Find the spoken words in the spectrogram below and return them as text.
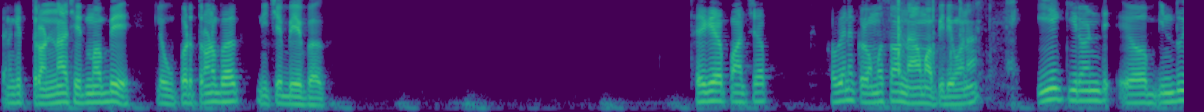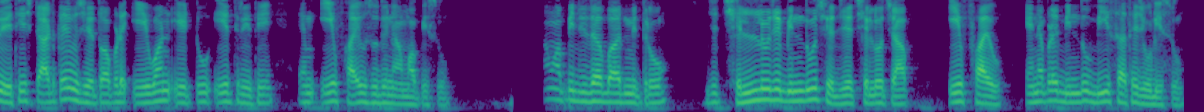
કારણ કે ત્રણના છેદમાં બે, એટલે ઉપર ત્રણ ભાગ, નીચે બે ભાગ. થઈ ગયા પાંચ ચાપ. હવે એને ક્રમશઃ નામ આપી દેવાના. એ કિરણ બિંદુ એથી સ્ટાર્ટ કર્યું છે, તો આપણે A one A two A થ્રીથી એમ એ ફાઇવ સુધી નામ આપીશું. નામ આપી દીધા બાદ મિત્રો, જે છેલ્લું જે બિંદુ છે, જે છેલ્લો ચાપ એ ફાઇવ એને આપણે બિંદુ બી સાથે જોડીશું.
